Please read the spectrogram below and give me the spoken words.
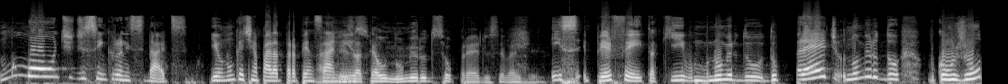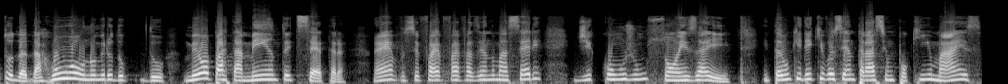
um monte de sincronicidades. E eu nunca tinha parado para pensar Às nisso. Vezes até o número do seu prédio você vai ver. Isso, perfeito. Aqui o número do, do prédio, o número do conjunto da, da rua, o número do, do meu apartamento, etc. Né? Você vai, vai, fazendo uma série de conjunções aí. Então eu queria que você entrasse um pouquinho mais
